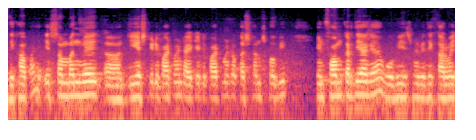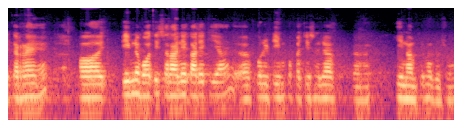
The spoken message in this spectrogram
दिखा पाए। इस संबंध में जीएसटी डिपार्टमेंट आईटी डिपार्टमेंट और कस्टम्स को भी इन्फॉर्म कर दिया गया, वो भी इसमें विधिक कार्रवाई कर रहे हैं। और टीम ने बहुत ही सराहनीय कार्य किया है। पूरी टीम को पच्चीस हज़ार की इनाम की मैं घोषणा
